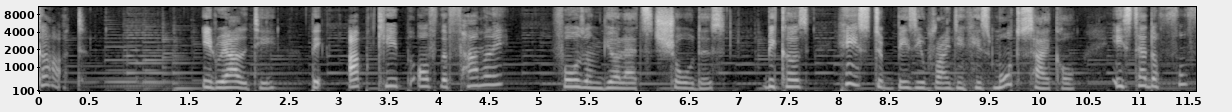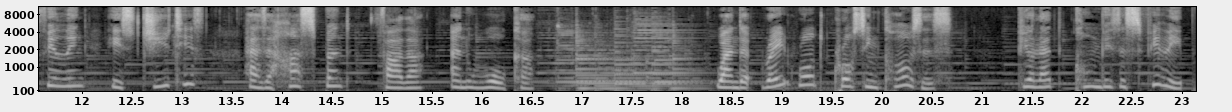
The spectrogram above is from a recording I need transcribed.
guard. In reality, the upkeep of the family falls on Violette's shoulders because he is too busy riding his motorcycle instead of fulfilling his duties as a husband, father, and walker. When the railroad crossing closes, Violette convinces Philippe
